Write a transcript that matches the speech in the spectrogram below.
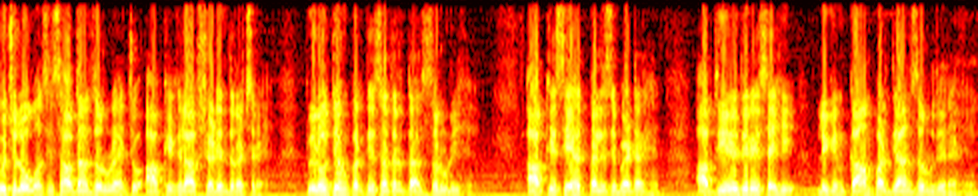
कुछ लोगों से सावधान ज़रूर है जो आपके खिलाफ षड्यंत्र रच रहे हैं। विरोधियों के प्रति सतर्कता ज़रूरी है। आपकी सेहत पहले से बेटर है। आप धीरे धीरे सही, लेकिन काम पर ध्यान ज़रूर दे रहे हैं।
